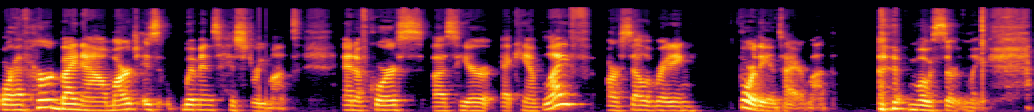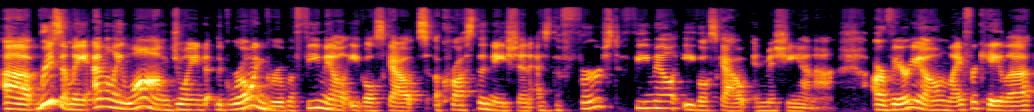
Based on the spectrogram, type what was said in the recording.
or have heard by now, March is Women's History Month. And of course, us here at Camp Life are celebrating for the entire month. Most certainly. Uh, recently, Emily Long joined the growing group of female Eagle Scouts across the nation as the first female Eagle Scout in Michiana. Our very own Lifer Kayla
